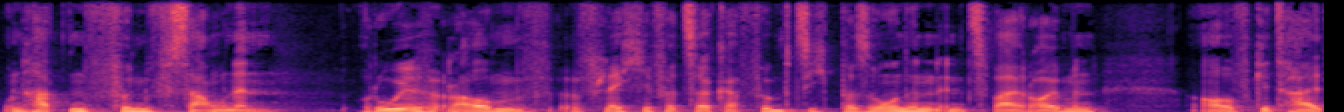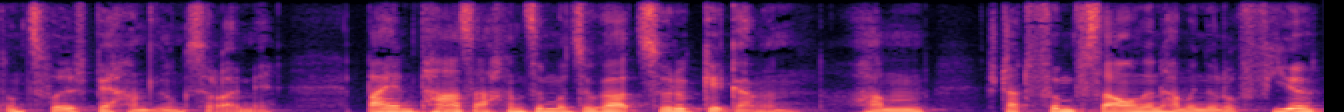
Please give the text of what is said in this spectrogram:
und hatten fünf Saunen. Ruheraumfläche für circa 50 Personen in zwei Räumen aufgeteilt und zwölf Behandlungsräume. Bei ein paar Sachen sind wir sogar zurückgegangen, haben statt fünf Saunen haben wir nur noch vier,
